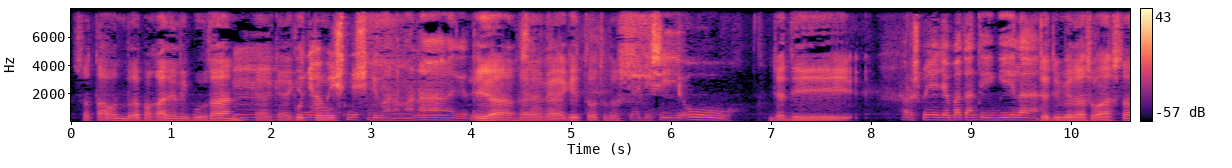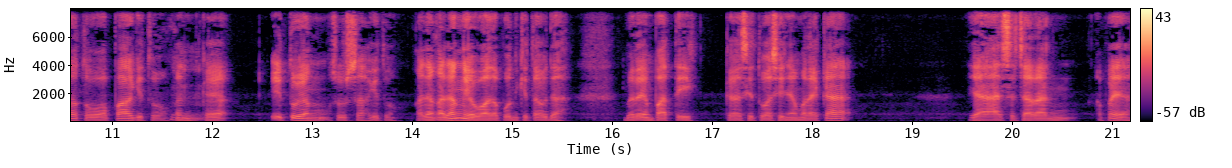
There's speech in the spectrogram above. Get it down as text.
setahun berapa kali liburan Hmm, kayak kayak punya gitu. bisnis di mana-mana gitu. Iya kayak kayak gitu terus jadi CEO jadi harus punya jabatan tinggi lah. jadi wira swasta atau apa gitu. Kan Hmm. kayak itu yang susah gitu. Kadang-kadang ya walaupun kita udah berempati ke situasinya mereka ya secara apa ya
